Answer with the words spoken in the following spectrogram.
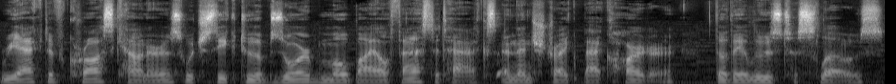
reactive cross counters, which seek to absorb mobile fast attacks and then strike back harder, though they lose to slows.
